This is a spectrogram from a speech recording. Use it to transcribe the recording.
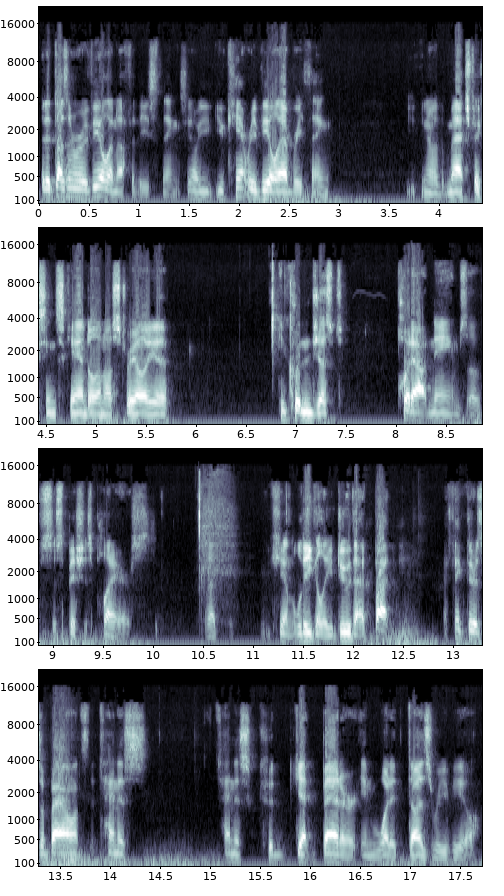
that it doesn't reveal enough of these things. You know, you, you can't reveal everything you know the match fixing scandal in Australia, he couldn't just put out names of suspicious players. That you can't legally do that. But I think there's a balance that tennis tennis could get better in what it does reveal.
